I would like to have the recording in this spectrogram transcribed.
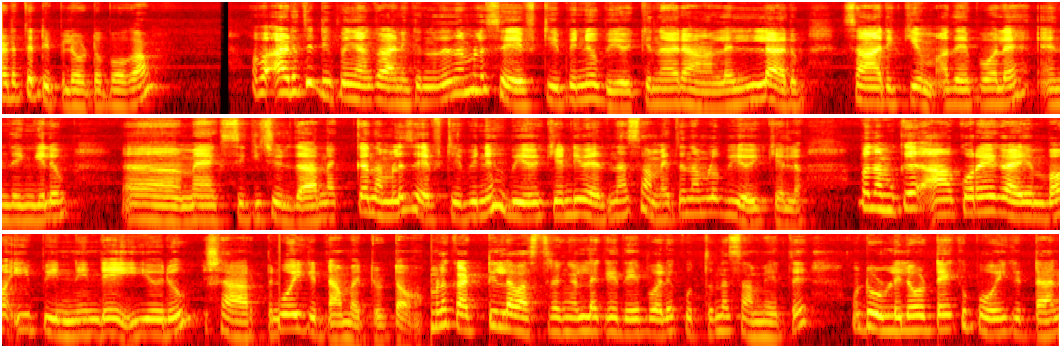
അടുത്ത ടിപ്പിലോട്ട് പോകാം. അപ്പോൾ അടുത്ത ടിപ്പ് ഞാൻ കാണിക്കുന്നത് നമ്മൾ സേഫ്റ്റി പിന്നെ ഉപയോഗിക്കുന്നവരാണല്ലോ. എല്ലാവരും സാരിക്കും അതേപോലെ എന്തെങ്കിലും മാക്സിക്ക് ചുരിദാറിനൊക്കെ നമ്മൾ സേഫ്റ്റി പിന്നെ ഉപയോഗിക്കേണ്ടി വരുന്ന സമയത്ത് നമ്മൾ ഉപയോഗിക്കുമല്ലോ. അപ്പോൾ നമുക്ക് ആ കുറേ കഴിയുമ്പോൾ ഈ പിന്നിന്റെ ഈ ഒരു ഷാർപ്പിന് പോയി കിട്ടാൻ പറ്റും കേട്ടോ നമ്മൾ കട്ടിയുള്ള വസ്ത്രങ്ങളിലൊക്കെ ഇതേപോലെ കുത്തുന്ന സമയത്ത് അങ്ങോട്ട് ഉള്ളിലോട്ടേക്ക് പോയി കിട്ടാൻ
